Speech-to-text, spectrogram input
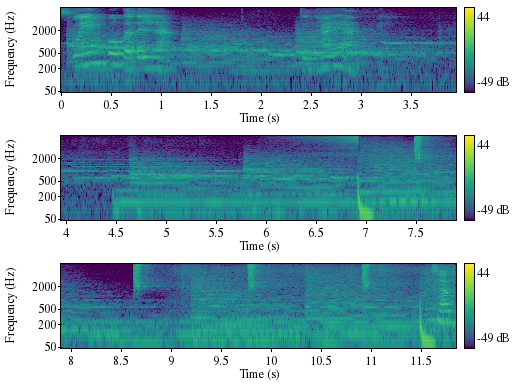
स्वयं को बदलना तुम्हारे हाथ में जब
